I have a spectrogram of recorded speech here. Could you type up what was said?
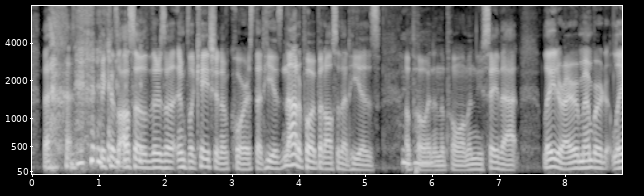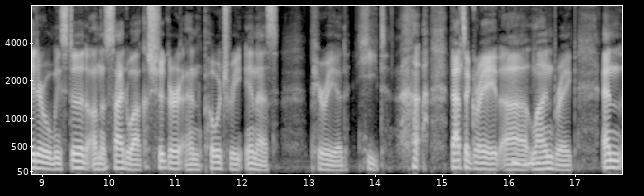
that, because also there's an implication, of course, that he is not a poet, but also that he is a mm-hmm. poet in the poem. And you say that later. I remembered later when we stood on the sidewalk, sugar and poetry in us, period, heat. That's a great uh, mm-hmm. line break. And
